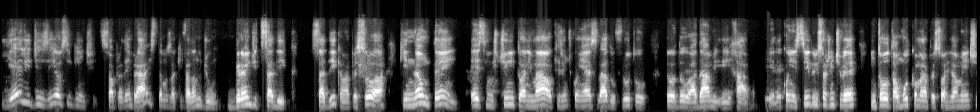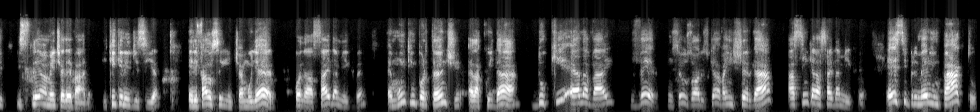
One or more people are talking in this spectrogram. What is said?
E ele dizia o seguinte, só para lembrar, estamos aqui falando de um grande tzadik. Tzadik é uma pessoa que não tem esse instinto animal que a gente conhece lá do fruto do, do Adam e Rava. Ele é conhecido, isso a gente vê em todo o Talmud como uma pessoa realmente extremamente elevada. E o que, que ele dizia? Ele fala o seguinte, a mulher, quando ela sai da mikveh, é muito importante ela cuidar do que ela vai ver com seus olhos, o que ela vai enxergar assim que ela sai da mikveh. Esse primeiro impacto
